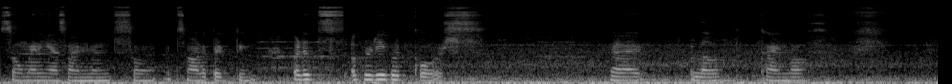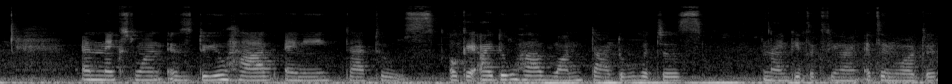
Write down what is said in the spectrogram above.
so many assignments, so it's not a big thing. But it's a pretty good course that I love, kind of. And next one is do you have any tattoos? Okay, I do have one tattoo which is 1969. It's inverted.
